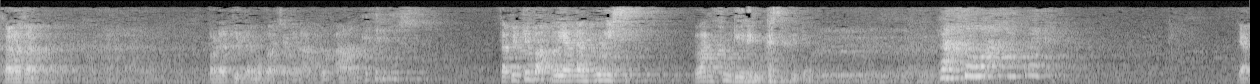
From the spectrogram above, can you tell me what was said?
Salah sana. Padahal kita mau bacakan Al-Quran, kita terus. Tapi coba kelihatan polisi, langsung diringkes gitu. Langsung lari mereka. Yang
